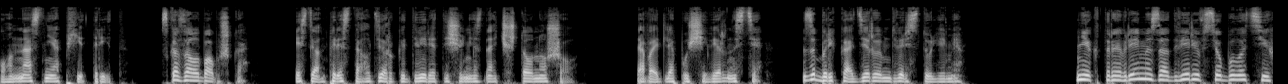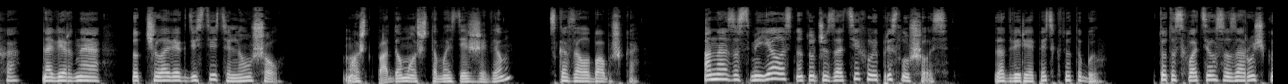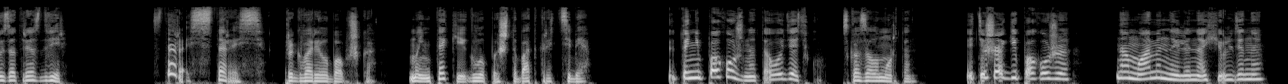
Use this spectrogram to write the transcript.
«Он нас не обхитрит», — сказала бабушка. «Если он перестал дергать дверь, это еще не значит, что он ушел. Давай для пущей верности забаррикадируем дверь стульями». Некоторое время за дверью все было тихо. Наверное, тот человек действительно ушел. «Может, подумал, что мы здесь живем?» — сказала бабушка. Она засмеялась, но тут же затихла и прислушалась. За дверью опять кто-то был. Кто-то схватился за ручку и затряс дверь. «Старайся, старайся», — проговорила бабушка. «Мы не такие глупые, чтобы открыть тебе». «Это не похоже на того дядьку», — сказал Мортон. «Эти шаги похожи на мамины или на Хюльдины».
